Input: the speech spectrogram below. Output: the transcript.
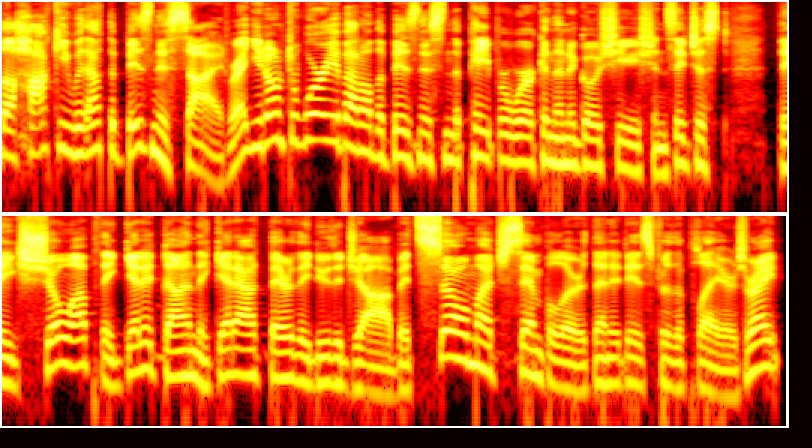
the hockey without the business side, right? You don't have to worry about all the business and the paperwork and the negotiations. They just they show up, they get it done, they get out there, they do the job. It's so much simpler than it is for the players, right?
